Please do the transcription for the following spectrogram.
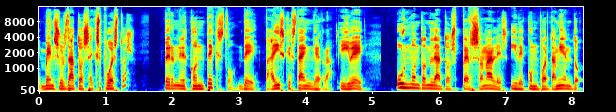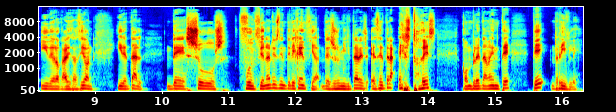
ven sus datos expuestos, pero en el contexto de país que está en guerra y ve un montón de datos personales y de comportamiento y de localización y de tal de sus funcionarios de inteligencia, de sus militares, etc., esto es completamente terrible.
